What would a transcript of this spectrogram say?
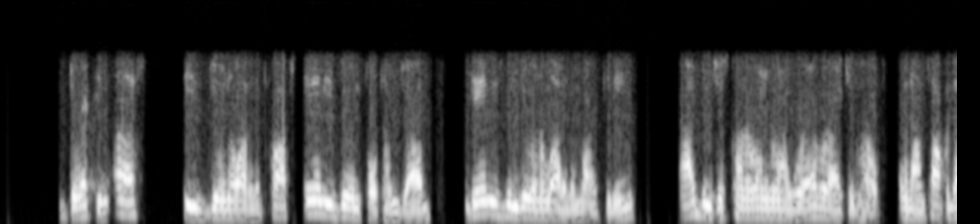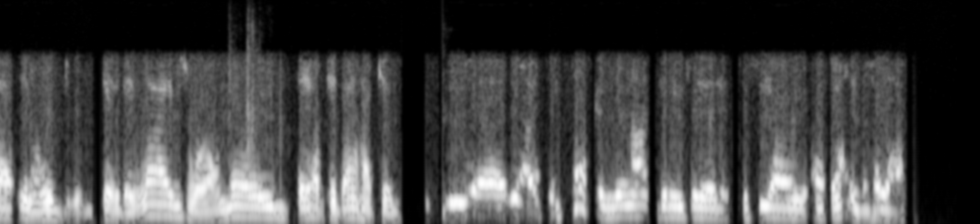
directing us. He's doing a lot of the props, and he's doing full time job. Danny's been doing a lot of the marketing. I've been just kind of running around wherever I can help. And on top of that, you know, day to day lives. We're all married. They have kids. I don't have kids. Uh, you it's, it's tough because we're not getting to to see our, our families a whole lot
